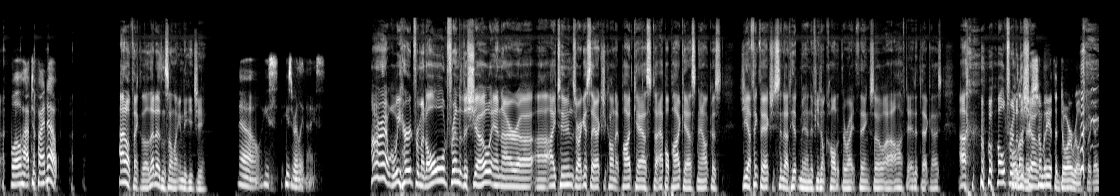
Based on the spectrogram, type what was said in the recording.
we'll have to find out. I don't think so. That doesn't sound like Nikki G. No, he's he's really nice. All right. Well, we heard from an old friend of the show in our uh, uh, iTunes, or I guess they're actually calling it podcast, uh, Apple Podcast now, because gee, I think they actually send out hitmen if you don't call it the right thing. So uh, I'll have to edit that, guys. Uh, old friend Hold of the there's show. somebody at the door, really quick. I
